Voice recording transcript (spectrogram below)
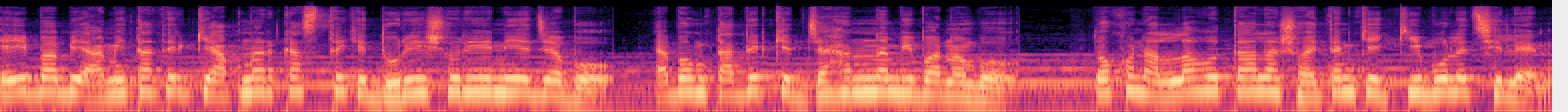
এইভাবে আমি তাদেরকে আপনার কাছ থেকে দূরে সরিয়ে নিয়ে যাব এবং তাদেরকে জাহান্নামি বানাবো। তখন আল্লাহ তাআলা শয়তানকে কি বলেছিলেন?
